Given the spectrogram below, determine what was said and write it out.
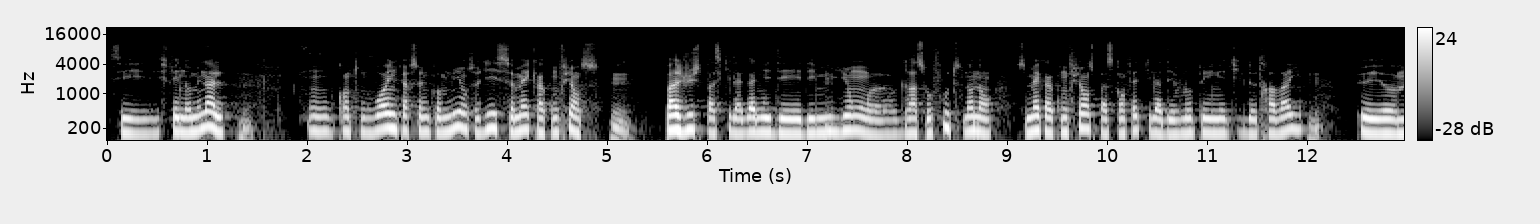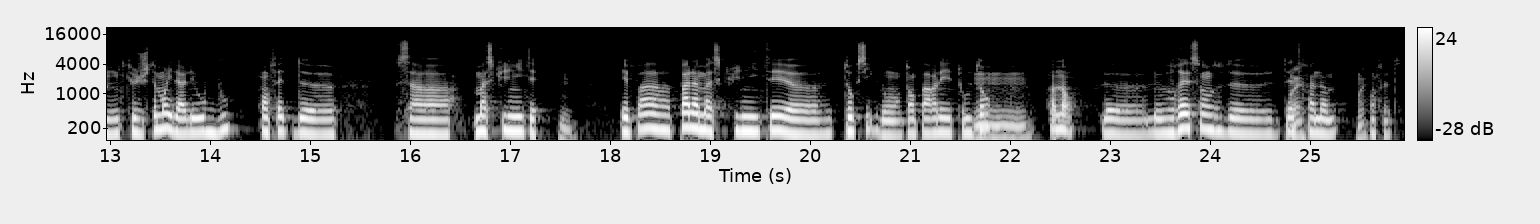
c'est phénoménal. Hmm. On- quand on voit une personne comme lui, on se dit, ce mec a confiance. Pas juste parce qu'il a gagné des, des millions euh, grâce au foot. Non, non. Ce mec a confiance parce qu'en fait, il a développé une éthique de travail Mm. et euh, que justement, il est allé au bout en fait de sa masculinité. Mm. Et pas, pas la masculinité euh, toxique dont on entend parler tout le temps. Mhm. Non, non. Le, le vrai sens d'être un homme, Ouais. en fait.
